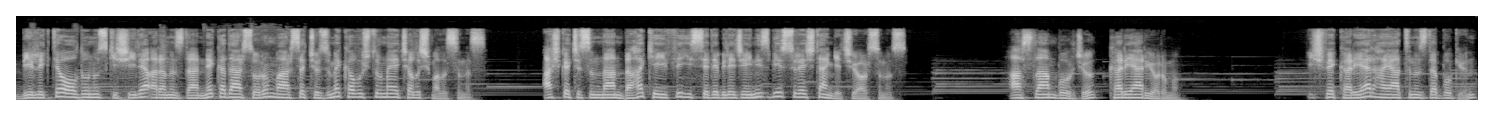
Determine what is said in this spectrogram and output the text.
Birlikte olduğunuz kişiyle aranızda ne kadar sorun varsa çözüme kavuşturmaya çalışmalısınız. Aşk açısından daha keyifli hissedebileceğiniz bir süreçten geçiyorsunuz. Aslan Burcu, Kariyer Yorumu İş ve kariyer hayatınızda bugün,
